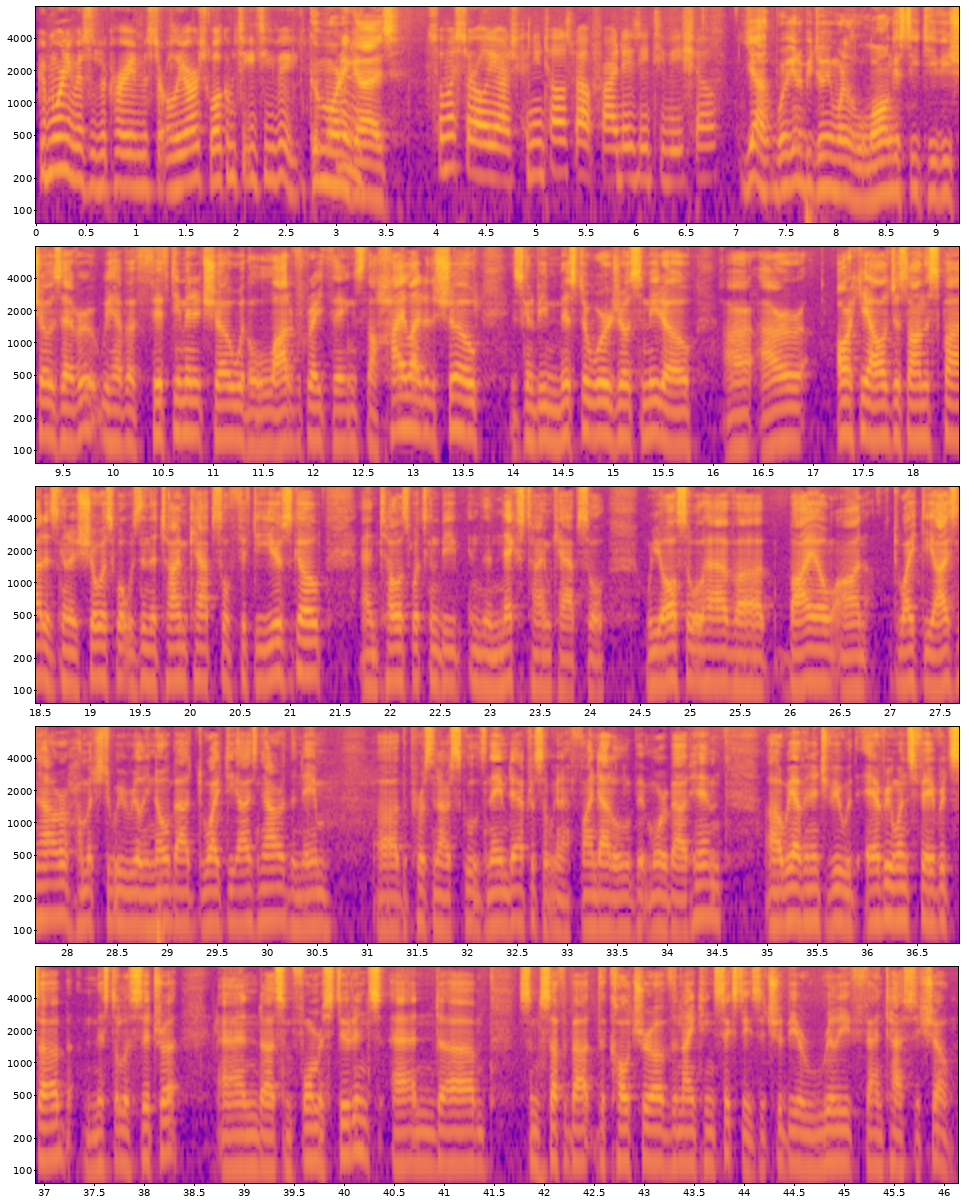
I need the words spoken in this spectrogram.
Good morning, Mrs. McCurry and Mr. Oliars. Welcome to ETV. Good morning, guys. So, Mr. Oliars, can you tell us about Friday's ETV show? Yeah, we're going to be doing one of the longest ETV shows ever. We have a 50 minute show with a lot of great things. The highlight of the show is going to be Mr. Werjo Samito, our, our archaeologist on the spot, is going to show us what was in the time capsule 50 years ago and tell us what's going to be in the next time capsule. We also will have a bio on Dwight D. Eisenhower. How much do we really know about Dwight D. Eisenhower, the name uh, the person our school is named after, so we're going to find out a little bit more about him. Uh, we have an interview with everyone's favorite sub, Mr. Lasitra, and uh, some former students, and um, some stuff about the culture of the 1960s. It should be a really fantastic show.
